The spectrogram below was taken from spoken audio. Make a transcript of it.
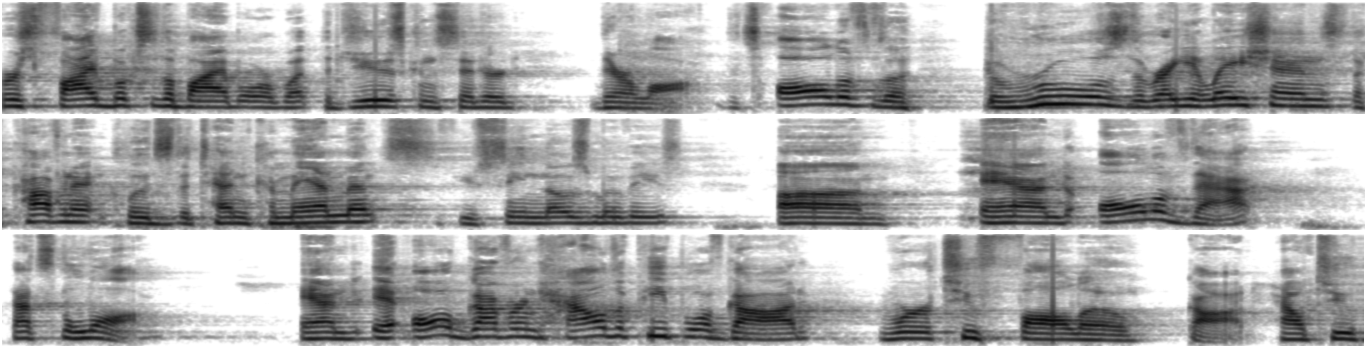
First five books of the Bible are what the Jews considered their law. It's all of the, the rules, the regulations, the covenant includes the Ten Commandments, if you've seen those movies. Um, and all of that, that's the law. And it all governed how the people of God were to follow God, how to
